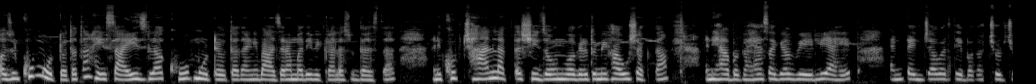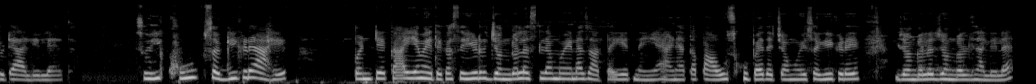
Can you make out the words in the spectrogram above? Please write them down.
अजून खूप मोठे होतात ना हे साईजला खूप मोठे होतात आणि बाजारामध्ये विकायलासुद्धा असतात. आणि खूप छान लागतात शिजवून वगैरे तुम्ही खाऊ शकता. आणि ह्या बघा ह्या सगळ्या वेली आहेत आणि त्यांच्यावरती बघा छोटे छोटे आलेले आहेत. सो ही खूप सगळीकडे आहेत पण ते काय आहे माहिती आहे का? सगळीकडे जंगल असल्यामुळे ना जाता येत नाही आहे आणि आता पाऊस खूप आहे त्याच्यामुळे सगळीकडे जंगलच जंगल झालेलं आहे.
